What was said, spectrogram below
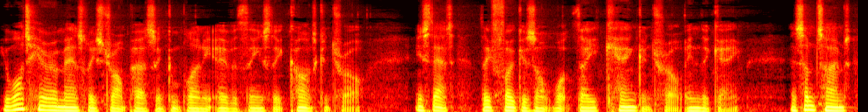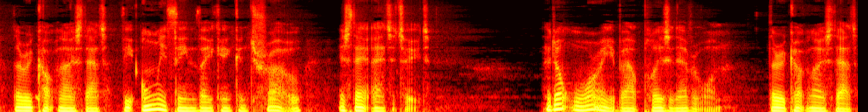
You won't hear a mentally strong person complaining over things they can't control. Instead, they focus on what they can control in the game, and sometimes they recognize that the only thing they can control is their attitude. They don't worry about pleasing everyone. They recognize that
